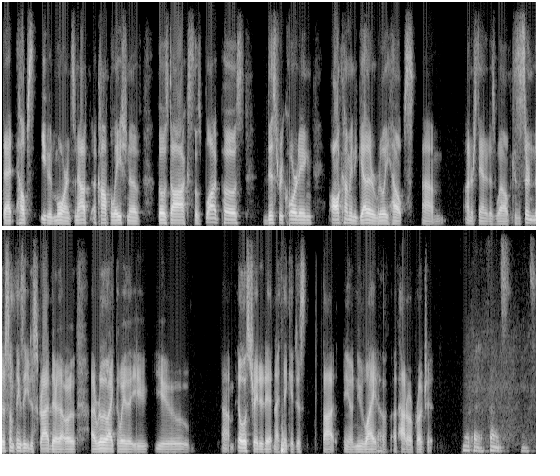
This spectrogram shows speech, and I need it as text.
that helps even more. And so now a compilation of those docs, those blog posts, this recording, all coming together really helps um, understand it as well. Because certain there's some things that you described there that was I really like the way that you you um, illustrated it, and I think it just thought you know new light of, of how to approach it. Okay, thanks. Thanks.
